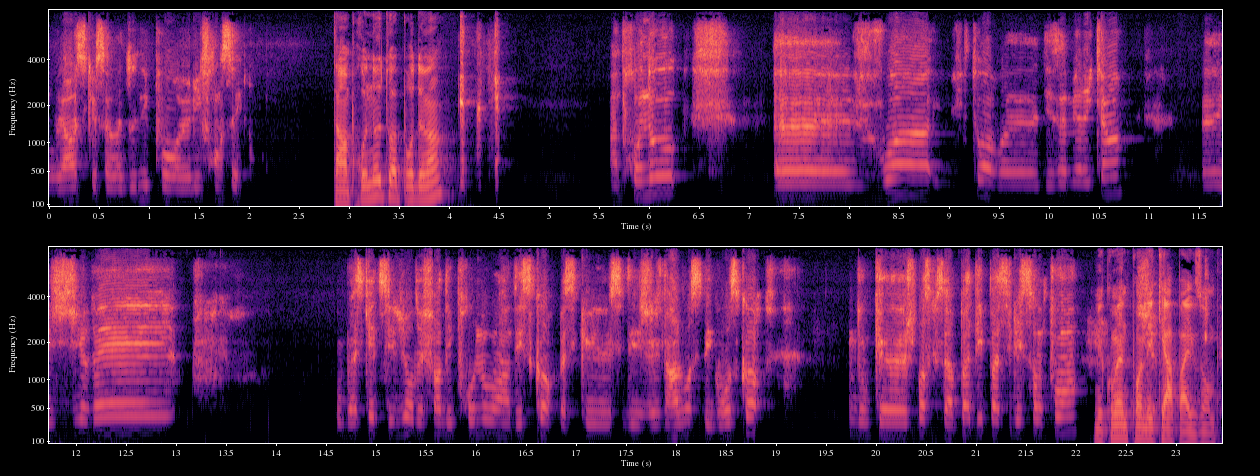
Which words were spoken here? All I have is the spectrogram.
on verra ce que ça va donner pour les Français. T'as un prono toi pour demain? Un prono, je vois une victoire des Américains. J'irai au basket, c'est dur de faire des pronos, hein, des scores, parce que c'est généralement c'est des gros scores. Donc euh, je pense que ça va pas dépasser les 100 points. Mais combien de points d'écart par exemple?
